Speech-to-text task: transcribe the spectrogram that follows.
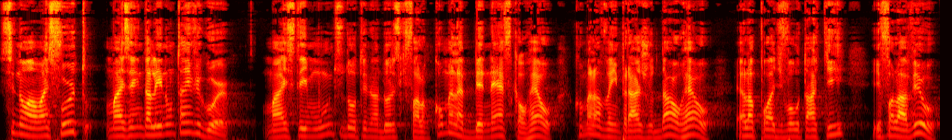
Se não há mais furto, mas ainda a lei não está em vigor, mas tem muitos doutrinadores que falam como ela é benéfica ao réu, como ela vem para ajudar o réu, ela pode voltar aqui e falar, viu,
